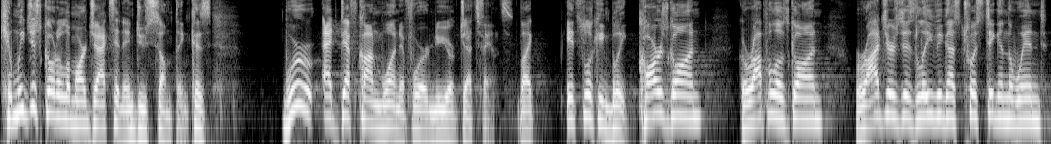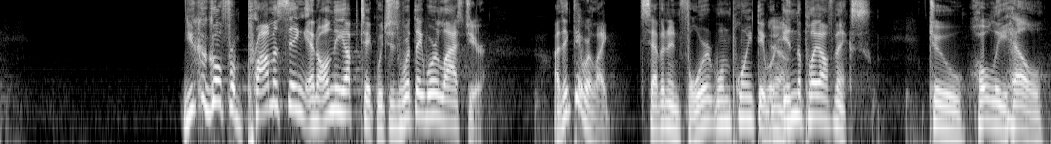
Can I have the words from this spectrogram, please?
Can we just go to Lamar Jackson and do something? Because we're at DEFCON one if we're New York Jets fans. Like it's looking bleak. Carr's gone. Garoppolo's gone. Rodgers is leaving us twisting in the wind. You could go from promising and on the uptick, which is what they were last year. I think they were like seven and four at one point. They were Yeah. in the playoff mix. To holy hell,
